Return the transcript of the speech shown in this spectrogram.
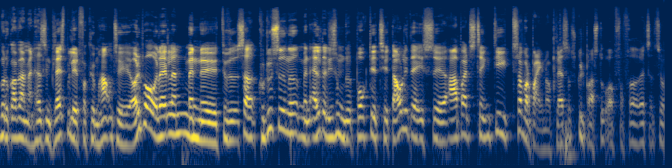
kunne det godt være, at man havde sin pladsbillet fra København til Aalborg eller et eller andet, men øh, du ved, så kunne du sidde ned, men alle, der ligesom brugte det til dagligdags øh, arbejdsting, de, så var der bare ikke nok plads, så skulle bare stå op fra Fredericia til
